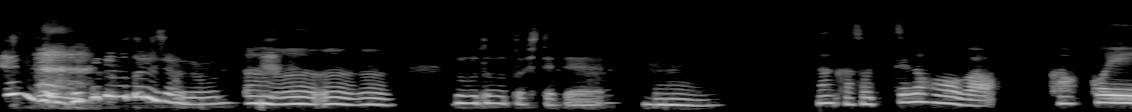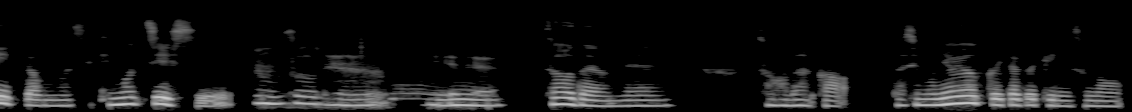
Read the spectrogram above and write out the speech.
変でどこでも撮るじゃんの。うんうんうんうん。堂々としてて。う。ん、なんかそっちの方がかっこいいと思うし気持ちいいし、うん、そうね。見ててうんそうだよね。そうなんか私もニューヨーク行った時にその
